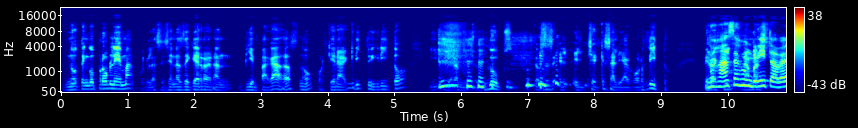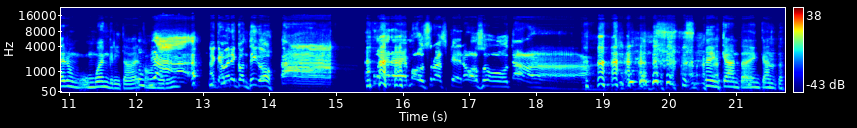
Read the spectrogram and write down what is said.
no tengo problema, porque las escenas de guerra eran bien pagadas, ¿no? Porque era grito y grito, y, eran muchos loops. Entonces el, el cheque salía gordito. Pero Nos haces un grito, a ver, un, buen grito, a ver cómo sería. ¡Acabaré contigo! ¡Ah! ¡Muere, monstruo asqueroso! ¡Ah! me encanta, me encanta.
